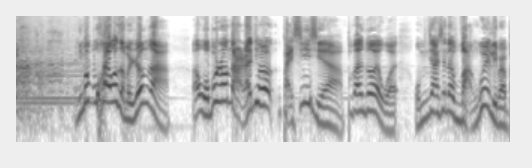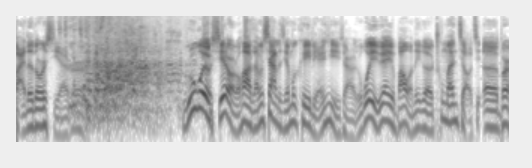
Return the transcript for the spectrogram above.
你们不坏我怎么扔啊？啊，我不扔哪来地方摆新鞋啊？不瞒各位，我我们家现在碗柜里边摆的都是鞋，是不是？如果有鞋友的话，咱们下了节目可以联系一下，我也愿意把我那个充满脚气呃不是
